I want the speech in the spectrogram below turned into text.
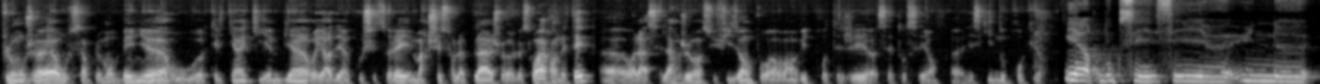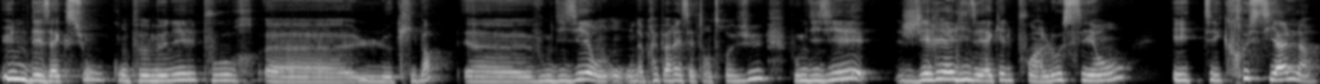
plongeur ou simplement baigneur ou euh, quelqu'un qui aime bien regarder un coucher de soleil et marcher sur la plage le soir en été. voilà, c'est largement suffisant pour avoir envie de protéger cet océan et ce qu'il nous procure. Et alors, donc c'est une, des actions qu'on peut mener pour le climat. vous me disiez, on, a préparé cette entrevue, vous me disiez, j'ai réalisé à quel point l'océan était crucial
